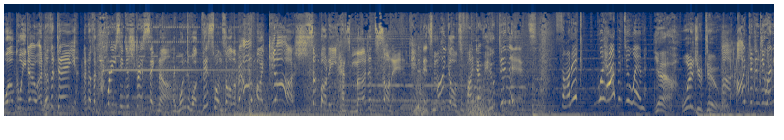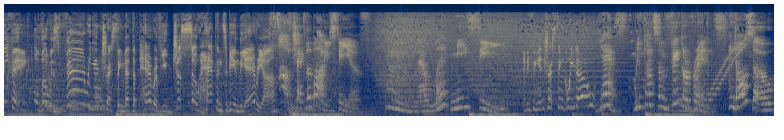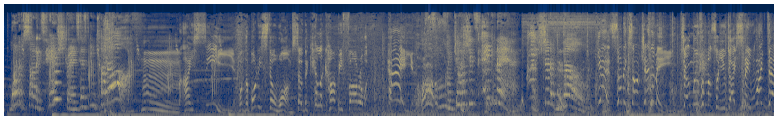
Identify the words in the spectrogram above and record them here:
Well, Guido, another day, another crazy distress signal. I wonder what this one's all about. Oh my gosh! Somebody has murdered Sonic. And it's my goal to find out who did it. Sonic? What happened to him? Yeah, what did you do? Uh, I didn't do anything. Although it's very interesting that the pair of you just so happened to be in the area. I'll check the body Steve. Hmm, now let me see. Anything interesting, Guido? Yes, we got some fingerprints. And also, one of Sonic's hair strands has been cut off. Hmm, I see. Well, the body's still warm, so the killer can't be far away. Hey! Oh my gosh, it's Eggman! I should have known! Yeah, Sonic's arch enemy! Don't move a muscle, you guys! Stay right there!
